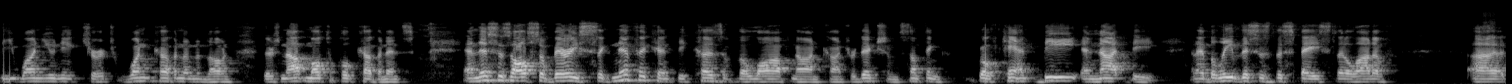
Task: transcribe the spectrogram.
the one unique church, one covenant alone. There's not multiple covenants. And this is also very significant because of the law of non contradiction. Something both can't be and not be. And I believe this is the space that a lot of uh,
